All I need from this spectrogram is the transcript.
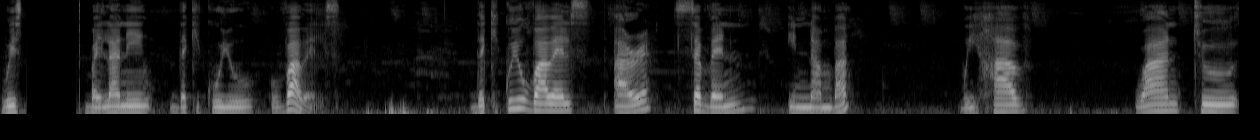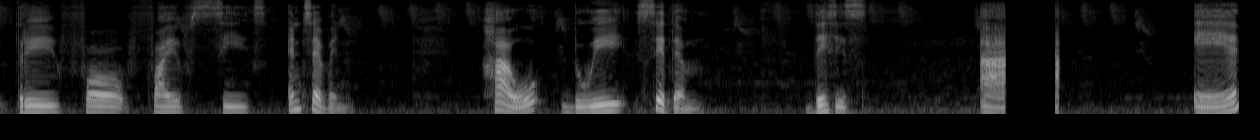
we start by learning the Kikuyu vowels. The Kikuyu vowels are seven in number. We have one, two, three, four, five, six, and seven. How do we say them? This is a, e,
